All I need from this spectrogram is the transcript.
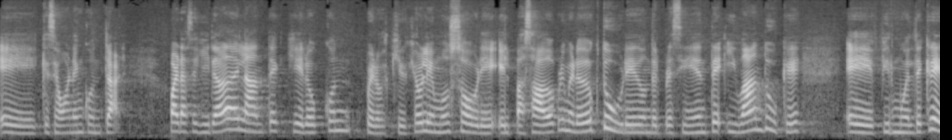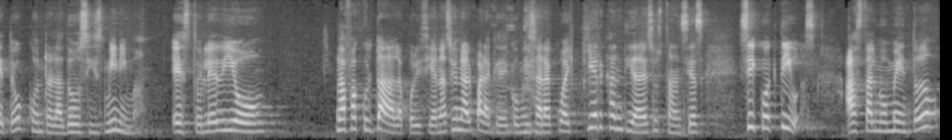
eh, que se van a encontrar. Para seguir adelante, quiero, pero quiero que hablemos sobre el pasado primero de octubre, donde el presidente Iván Duque eh, firmó el decreto contra la dosis mínima. Esto le dio la facultad a la Policía Nacional para que decomisara cualquier cantidad de sustancias psicoactivas. Hasta el momento,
